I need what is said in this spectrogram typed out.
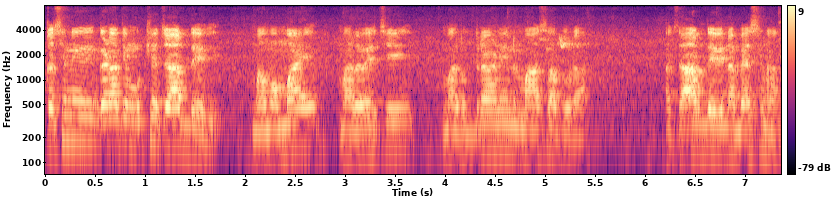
કચ્છની ગણાતી મુખ્ય ચાર દેવી મા મમ્માએ મા રવેચી મા રુદ્રાણી અને મા આશાપુરા. આ ચાર દેવીના બેસણા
